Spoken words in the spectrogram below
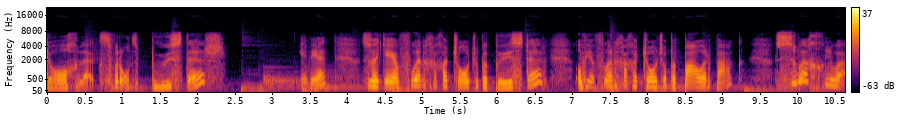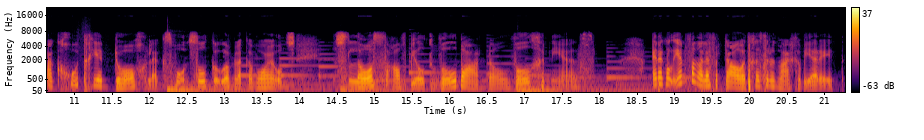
daagliks vir ons boosters jy weet, soos dat jy jou foon gaga charge op 'n booster of jou foon gaga charge op 'n power pack, so glo ek God gee daagliks vir ons sulke oomblikke waar hy ons slaas selfbeeld wil behandel, wil genees. En ek wil een van hulle vertel wat gister met my gebeur het.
